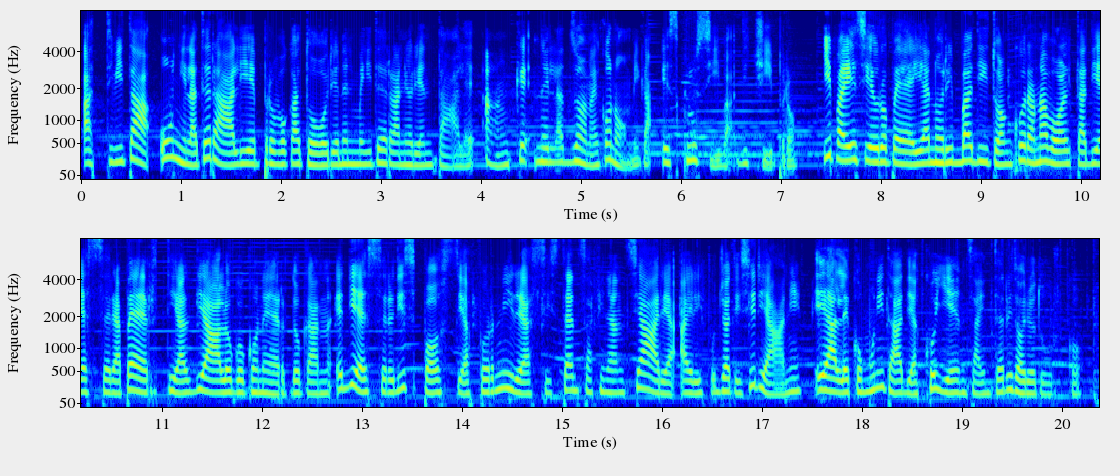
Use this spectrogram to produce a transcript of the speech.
attività unilaterali e provocatorie nel Mediterraneo orientale, anche nella zona economica esclusiva di Cipro. I paesi europei hanno ribadito ancora una volta di essere aperti al dialogo con Erdogan e di essere disposti a fornire assistenza finanziaria ai rifugiati siriani e alle comunità di accoglienza in territorio turco.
